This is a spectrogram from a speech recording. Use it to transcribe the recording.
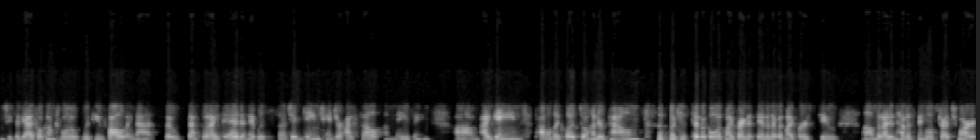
And she said, Yeah, I feel comfortable with you following that. So that's what I did. And it was such a game changer. I felt amazing. Um, I gained probably close to 100 pounds, which is typical with my pregnancy. I did it with my first two, um, but I didn't have a single stretch mark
